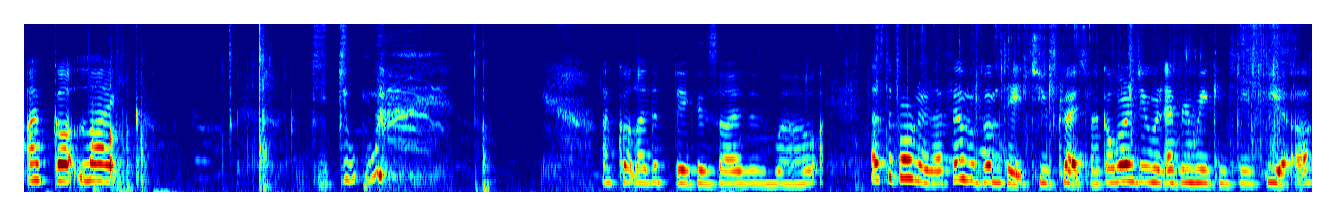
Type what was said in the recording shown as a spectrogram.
I've got like. I've got like the bigger size as well. That's the problem. I film a bump date too close, like I want to do one every week until he's here.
